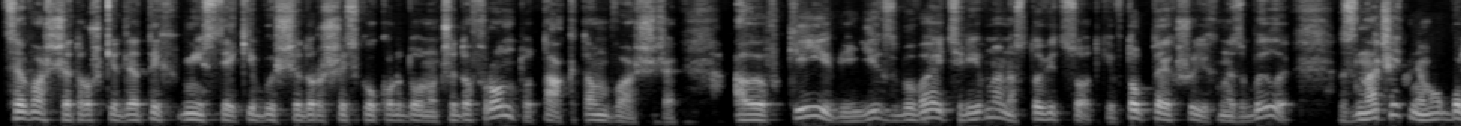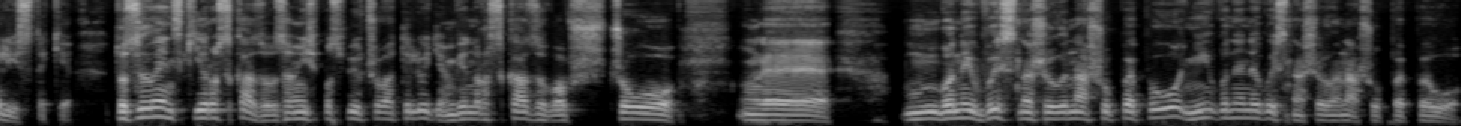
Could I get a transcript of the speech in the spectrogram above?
Це важче трошки для тих міст, які ближче до російського кордону чи до фронту. Так, там важче. Але в Києві їх збивають рівно на 100%. Тобто, якщо їх не збили, значить нема балістики. То Зеленський розказував замість поспівчувати людям. Він розказував, що е, вони виснажили нашу ППО. Ні, вони не виснажили нашу ППО,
